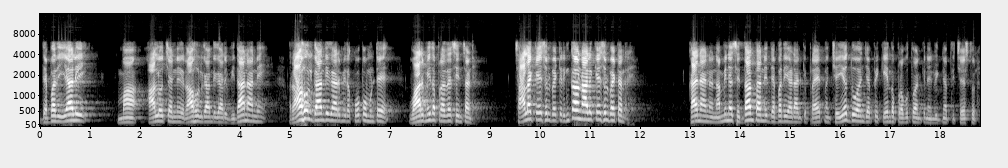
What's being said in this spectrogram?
దెబ్బతీయాలి మా ఆలోచనని రాహుల్ గాంధీ గారి విధానాన్ని రాహుల్ గాంధీ గారి మీద కోపం ఉంటే వారి మీద ప్రదర్శించండి. చాలా కేసులు పెట్టారు ఇంకా నాలుగు కేసులు పెట్టండి. కానీ ఆయన నమ్మిన సిద్ధాంతాన్ని దెబ్బతీయడానికి ప్రయత్నం చేయొద్దు అని చెప్పి కేంద్ర ప్రభుత్వానికి నేను విజ్ఞప్తి చేస్తున్నా.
